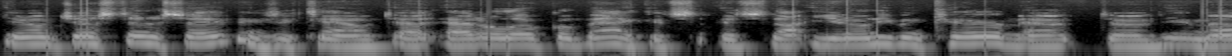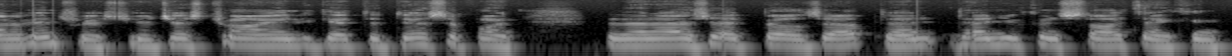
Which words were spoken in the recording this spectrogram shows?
you know, just in a savings account at, at a local bank. It's it's not. You don't even care about uh, the amount of interest. You're just trying to get the discipline. And then as that builds up, then then you can start thinking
